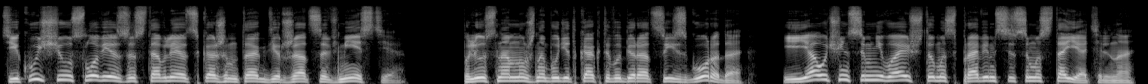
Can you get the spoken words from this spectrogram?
Текущие условия заставляют, скажем так, держаться вместе. Плюс нам нужно будет как-то выбираться из города, и я очень сомневаюсь, что мы справимся самостоятельно.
